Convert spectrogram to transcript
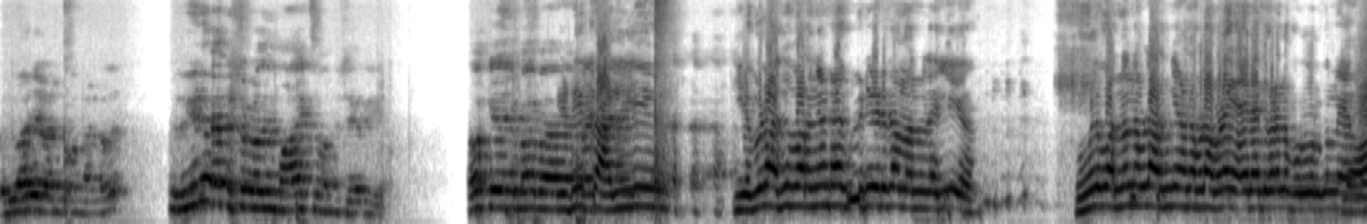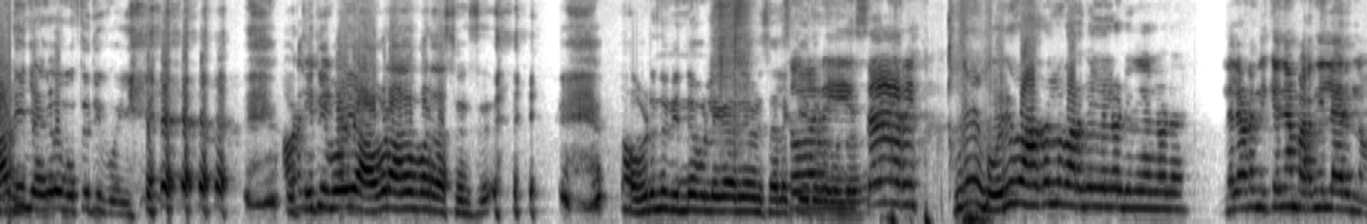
പരിപാടികളാണ് ഇപ്പം കണ്ടത്. വീഡിയോ ഇഷ്ടമുള്ളത് മാക്സിമം ഒന്ന് ഷെയർ ചെയ്യാം ഓക്കെ എവിടെ അത് പറഞ്ഞോണ്ടാ വീഡിയോ എടുക്കാൻ വന്നതല്ലയോ? നിങ്ങൾ വന്ന നമ്മൾ അറിഞ്ഞാണ് അവിടെ അവിടെ അതിനകത്ത് കിടന്ന് പുറകുന്ന ആദ്യം ഞങ്ങൾ മുത്തൂറ്റി പോയി. മുത്തൂറ്റി പോയി അവിടെ ആകപ്പാട് സസ്പെൻസ് അവിടുന്ന് പിന്നെ പുള്ളിക്കാരനെ സെലക്ട് ചെയ്ത് ഒരു വാക്കൊന്നും പറഞ്ഞില്ലല്ലോ ഡിനി എന്നോട്. ഇന്നലെ അവിടെ നിക്കാൻ ഞാൻ പറഞ്ഞില്ലായിരുന്നോ?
